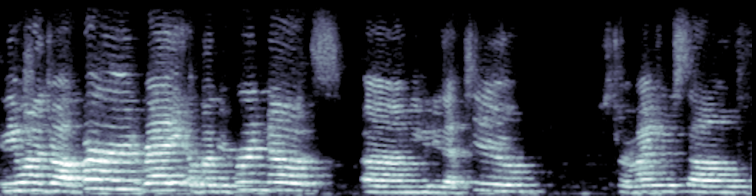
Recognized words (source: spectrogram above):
If you want to draw a bird, right, above your bird notes, um, you can do that too. Just to remind yourself.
